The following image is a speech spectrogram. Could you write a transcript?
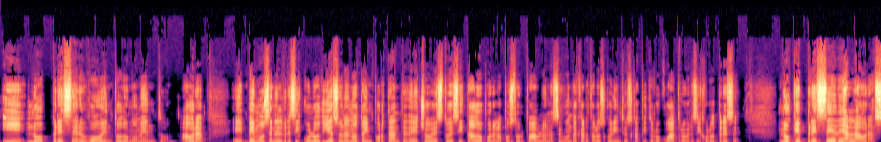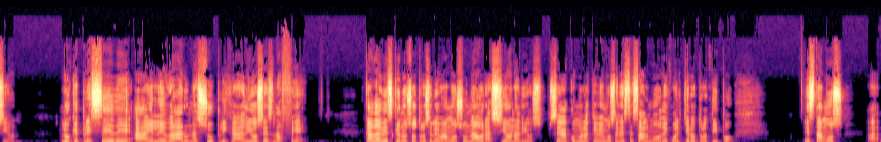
y lo preservó en todo momento. Ahora, eh, vemos en el versículo 10 una nota importante, de hecho esto es citado por el apóstol Pablo en la segunda carta a los Corintios capítulo 4 versículo 13. Lo que precede a la oración, lo que precede a elevar una súplica a Dios es la fe. Cada vez que nosotros elevamos una oración a Dios, sea como la que vemos en este salmo o de cualquier otro tipo, estamos ah,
